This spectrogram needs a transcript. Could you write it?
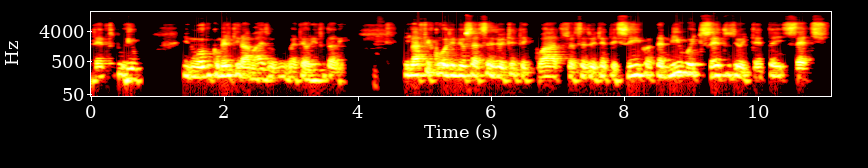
dentro do rio. E não houve como ele tirar mais o meteorito dali. E lá ficou de 1784, 1785 até 1887.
